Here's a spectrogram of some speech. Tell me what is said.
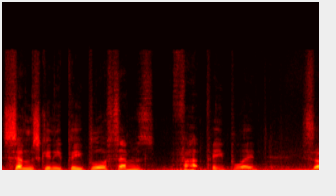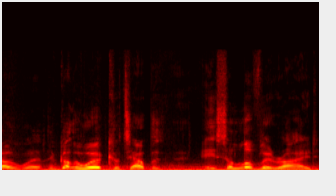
seven skinny people or seven fat people in. So uh, they've got the work cut out, but it's a lovely ride.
